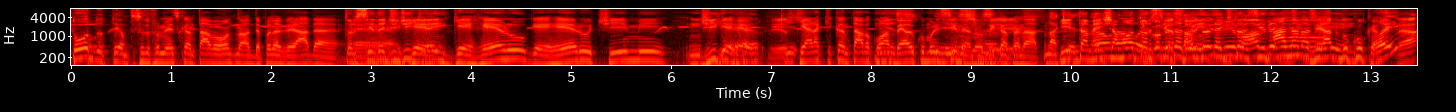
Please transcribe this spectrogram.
Todo tempo. A torcida do Fluminense cantava ontem, na- depois da virada. Torcida de DJ. Gue- Guerreiro, Guerreiro, time de Guerreiro. Guerreiro. Que era que cantava com o Isso, Abel e com o Muricy, né? isso, No isso. bicampeonato. E também chamou a torcida do Inter de 2009. torcida Ah, não, na virada do Cuca. Oi? É.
